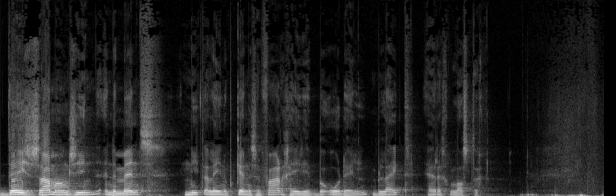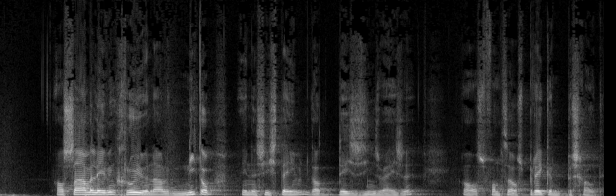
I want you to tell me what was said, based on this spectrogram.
Deze samenhang zien en de mens niet alleen op kennis en vaardigheden beoordelen, blijkt erg lastig. Als samenleving groeien we namelijk niet op in een systeem dat deze zienswijze als vanzelfsprekend beschouwt.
